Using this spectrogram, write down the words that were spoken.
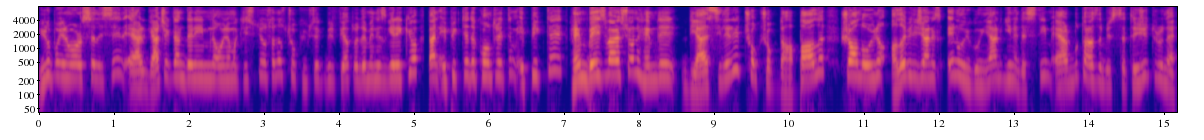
Europa Universalis'i eğer gerçekten deneyimle oynamak istiyorsanız çok yüksek bir fiyat ödemeniz gerekiyor. Ben Epic'te de kontrol ettim. Epic'te hem base versiyon hem de DLC'leri çok çok daha pahalı. Şu anda oyunu alabileceğiniz en uygun yer yine de Steam. Eğer bu tarzda bir strateji türüne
